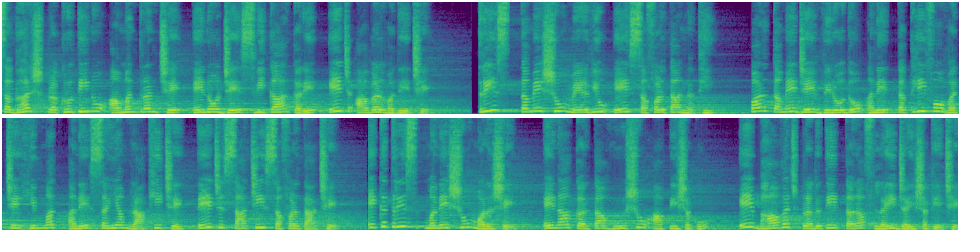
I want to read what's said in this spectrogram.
સંઘર્ષ પ્રકૃતિનું આમંત્રણ છે, એનો જે સ્વીકાર કરે, એ જ આગળ વધે છે. ત્રીસ, તમે શું મેળવ્યું એ સફળતા નથી, પણ તમે જે વિરોધો અને તકલીફો વચ્ચે હિંમત અને સંયમ રાખી છે, તે જ સાચી સફળતા છે. એકત્રીસ મને શું મળશે? એના કરતા હું શું આપી શકું? એ ભાવ જ પ્રગતિ તરફ લઈ જઈ શકે છે.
